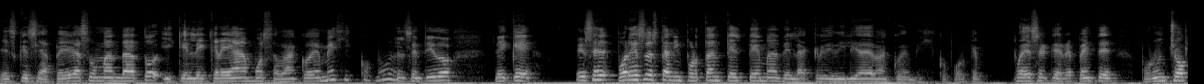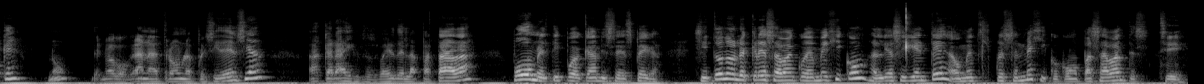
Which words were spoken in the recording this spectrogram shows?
es que se apega a su mandato y que le creamos a Banco de México, ¿no? En el sentido de que ese, por eso es tan importante el tema de la credibilidad de Banco de México, porque puede ser que de repente por un choque, ¿no? De nuevo gana Trump la presidencia, ah caray, nos va a ir de la patada, ¡pum! El tipo de cambio se despega. Si tú no le crees a Banco de México, al día siguiente aumenta el precio en México, como pasaba antes. Sí.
